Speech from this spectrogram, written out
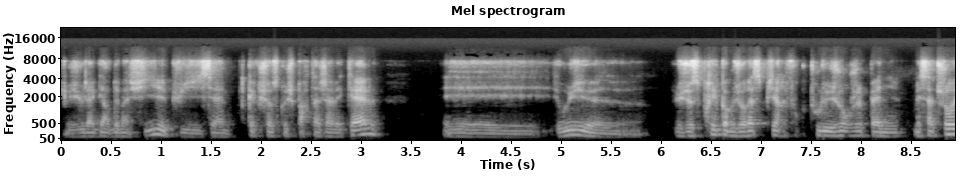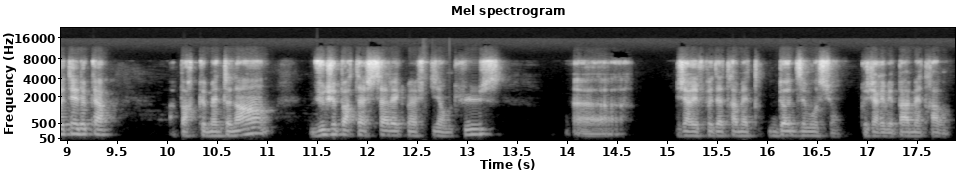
j'ai eu la garde de ma fille, et puis c'est quelque chose que je partage avec elle. Et, oui, euh, je spray comme je respire. Il faut que tous les jours je peigne. Mais ça a toujours été le cas. À part que maintenant, vu que je partage ça avec ma fille en plus, euh, j'arrive peut-être à mettre d'autres émotions que j'arrivais pas à mettre avant.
